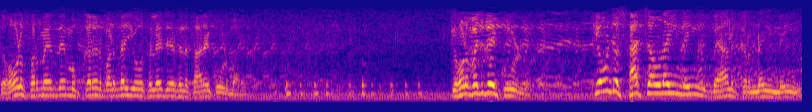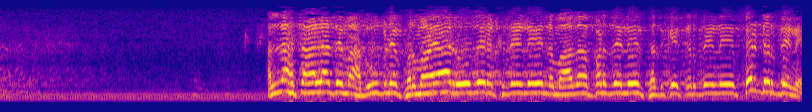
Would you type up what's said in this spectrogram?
تو ہوں فرمائندے مقرر بنتا ہی اس لیے جس سارے کوڑ مارے۔ کہ ہوں بجتے کوڑ نے کیوں جو سچ آنا ہی نہیں، بیان کرنا ہی نہیں؟ اللہ تعالی دے محبوب نے فرمایا، روزے رکھتے نے نماز پڑھتے نے سدکے کرتے نے، پھر ڈرتے نے۔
